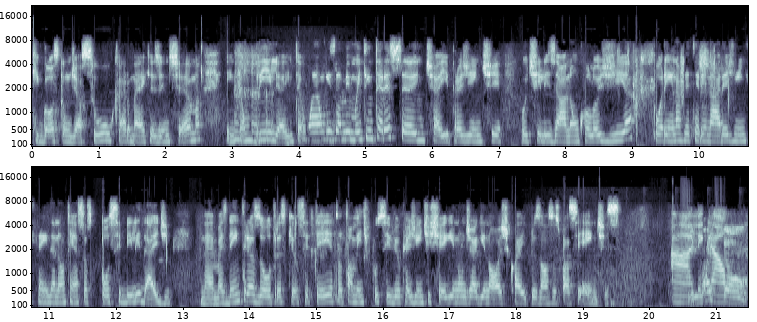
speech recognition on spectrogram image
que gostam de açúcar, né, que a gente chama, então brilha. Então é um exame muito interessante aí para a gente utilizar na oncologia, porém na veterinária a gente ainda não tem essa possibilidade, né? Mas dentre as outras que eu citei, é totalmente possível que a gente chegue num diagnóstico aí para os nossos pacientes. Ah, e legal. Quais são,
